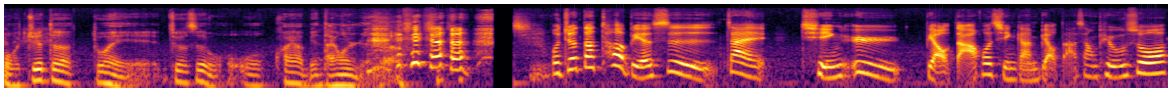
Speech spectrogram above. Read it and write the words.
我觉得对，就是我我快要变台湾人了。我觉得，特别是在情欲表达或情感表达上，比如说，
